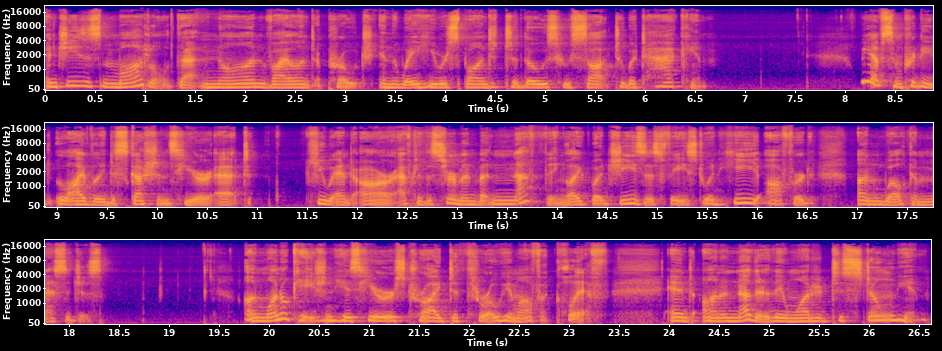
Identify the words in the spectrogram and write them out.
And Jesus modeled that non-violent approach in the way he responded to those who sought to attack him. We have some pretty lively discussions here at Q and R after the sermon, but nothing like what Jesus faced when he offered unwelcome messages. On one occasion, his hearers tried to throw him off a cliff, and on another, they wanted to stone him.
